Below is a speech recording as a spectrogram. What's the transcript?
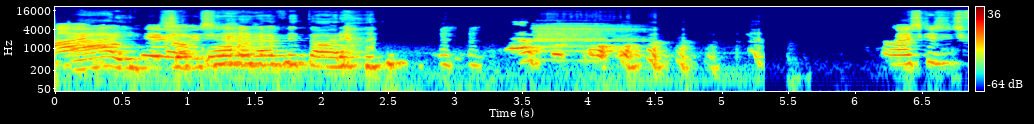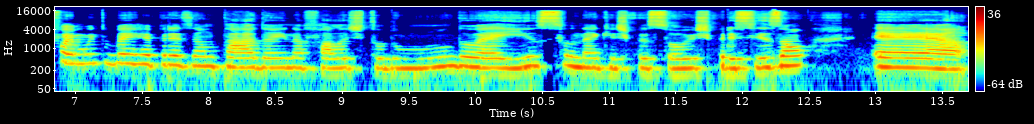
Ai, Ai Deus. socorro, né, Vitória? Eu acho que a gente foi muito bem representado aí na fala de todo mundo. É isso, né, que as pessoas precisam é,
